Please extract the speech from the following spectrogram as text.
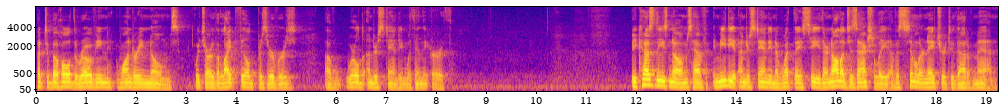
but to behold the roving, wandering gnomes, which are the light filled preservers of world understanding within the earth. Because these gnomes have immediate understanding of what they see, their knowledge is actually of a similar nature to that of man.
